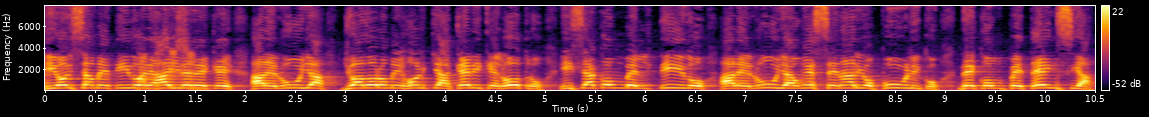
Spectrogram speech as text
Y hoy se ha metido el aire de que, aleluya, yo adoro mejor que aquel y que el otro. Y se ha convertido, aleluya, un escenario público de competencia.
